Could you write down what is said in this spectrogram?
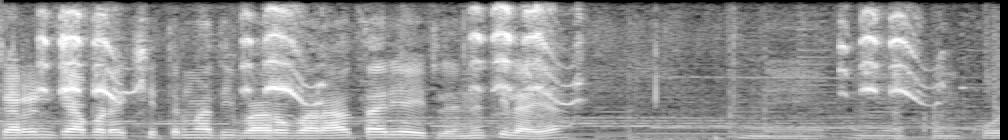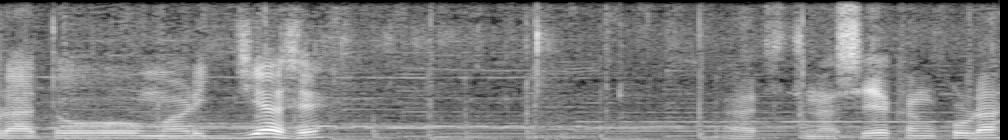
કારણ કે આપણે ખેતરમાંથી બારોબાર આવતા રહ્યા એટલે નથી લાયા. અને અહીંયા કંકોડા તો મળી ગયા છે. આ રીતના છે કંકોડા.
